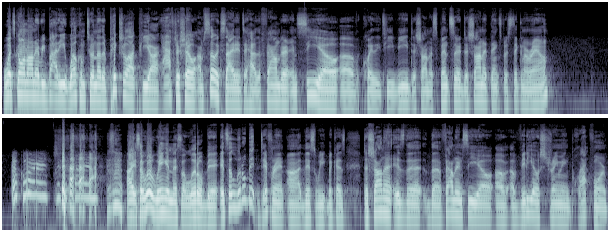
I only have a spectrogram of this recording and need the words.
What's going on, everybody? Welcome to another Picture Lock PR after show. I'm so excited to have the founder and CEO of Kweli TV, Deshauna Spencer. Deshauna, thanks for sticking around. Of course. All right, so we're winging this a little bit. It's a little bit different uh, this week because Deshauna is the the founder and CEO of a video streaming platform.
